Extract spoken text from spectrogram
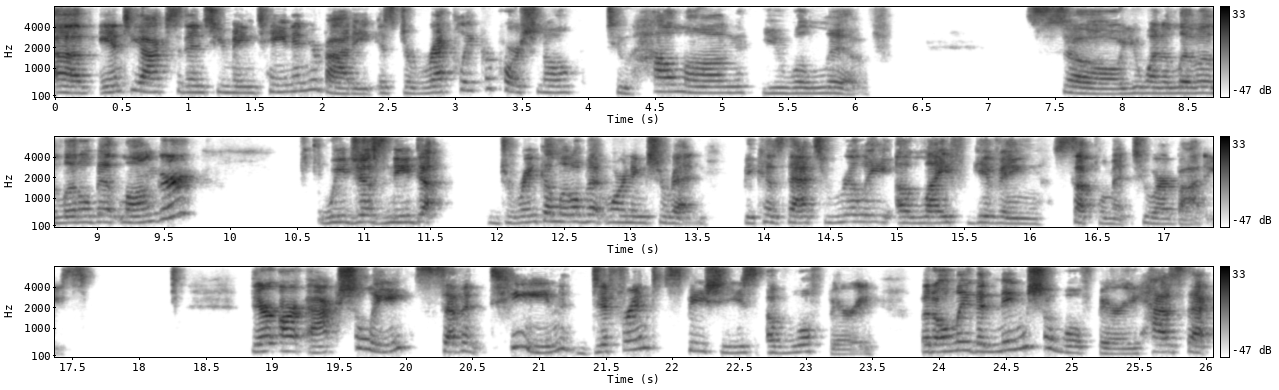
of antioxidants you maintain in your body is directly proportional to how long you will live. So you want to live a little bit longer? We just need to drink a little bit more Ningxia Red because that's really a life-giving supplement to our bodies. There are actually 17 different species of wolfberry, but only the Ningxia wolfberry has that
